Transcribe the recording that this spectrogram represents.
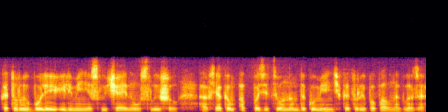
которую более или менее случайно услышал, о всяком оппозиционном документе, который попал на глаза.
